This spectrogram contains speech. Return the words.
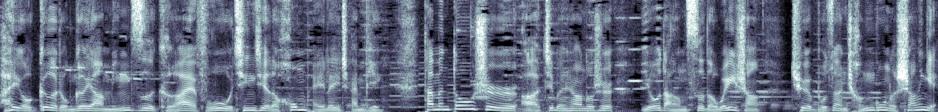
还有各种各样名字可爱、服务亲切的烘焙类产品，他们都是啊，基本上都是有档次的微商，却不算成功的商业，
